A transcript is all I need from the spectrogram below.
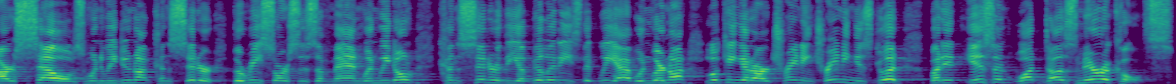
ourselves, when we do not consider the resources of man, when we don't consider the abilities that we have, when we're not looking at our training. Training is good, but it isn't what does miracles.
